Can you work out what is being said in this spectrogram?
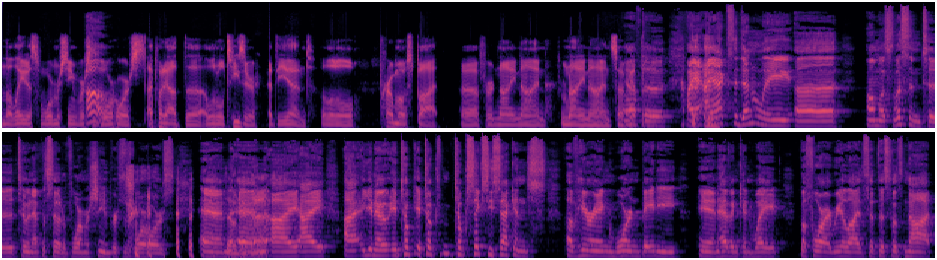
on the latest War Machine versus Oh. Warhorse. I put out the a little teaser at the end, a little promo spot uh, for ninety nine from ninety nine. So I've I got have the to. I, I accidentally uh, almost listened to to an episode of War Machine versus Warhorse, and Don't do and that. I, I I you know it took it took took sixty seconds of hearing Warren Beatty in Heaven Can Wait before I realized that this was not.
